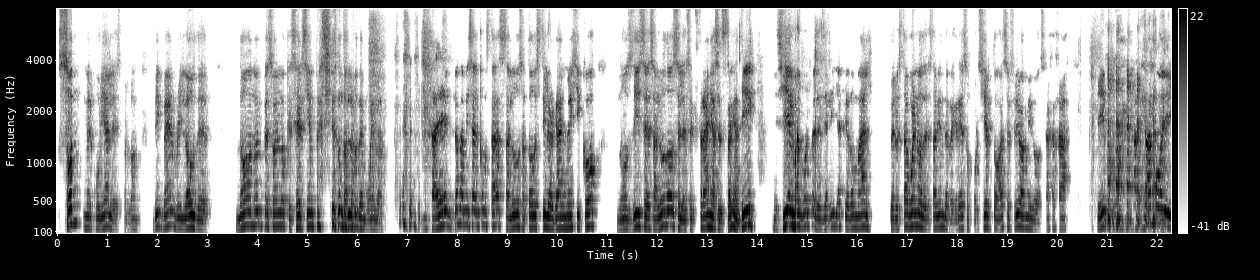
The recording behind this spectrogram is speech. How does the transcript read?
son mercuriales, perdón, Big Ben Reloaded. No, no empezó a enloquecer, siempre ha sido un dolor de muela. Misael, ¿qué onda Misael? ¿Cómo estás? Saludos a todo Steeler Gang México. nos dice saludos, se les extraña, se extraña a ti. Y sí, el mal golpe desde ahí ya quedó mal, pero está bueno, está bien de regreso. Por cierto, hace frío, amigos, jajaja. Sí, pues, está muy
